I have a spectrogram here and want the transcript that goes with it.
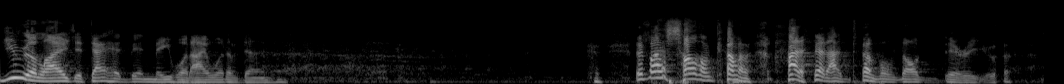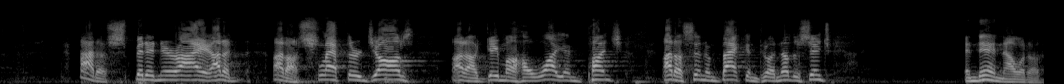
Do you realize if that had been me, what I would have done? if I saw them coming, I'd have I'd double dog dare you. I'd have spit in their eye. I'd have, I'd have slapped their jaws. I'd have gave them a Hawaiian punch. I'd have sent them back into another cinch. And then I would have,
